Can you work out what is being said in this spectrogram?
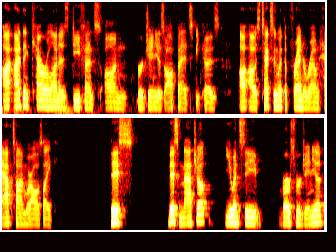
I, I think Carolina's defense on Virginia's offense because I, I was texting with a friend around halftime where I was like, this this matchup UNC versus Virginia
